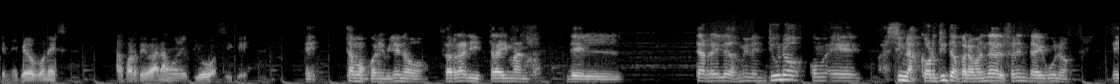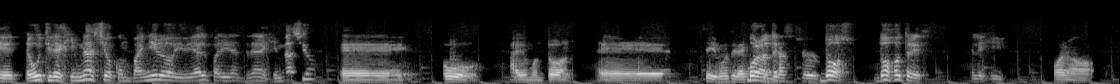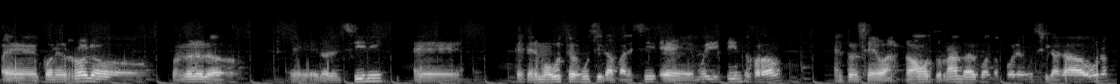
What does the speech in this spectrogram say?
que me quedo con eso. Aparte ganamos en el club, así que Estamos con Emiliano Ferrari, Traiman del TRL 2021. Eh, así unas cortitas para mandar al frente a alguno. Eh, ¿Te gusta ir al gimnasio? ¿Compañero ideal para ir a entrenar al gimnasio? Eh, uh, hay un montón. Eh, sí, me gusta ir al bueno, dos, dos o tres elegí. Bueno, con el Rolo, con Rolo eh, Lorenzini, eh, que tenemos gusto de música pareci- eh, muy distinto, perdón. Entonces, bueno, nos vamos turnando a ver cuándo pone música cada uno.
